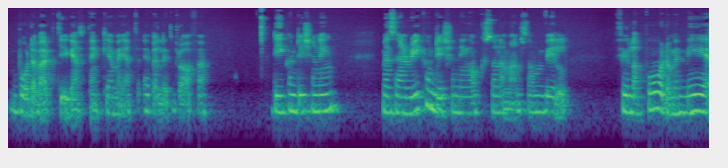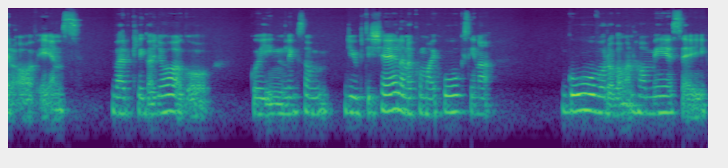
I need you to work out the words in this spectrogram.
båda verktygen så tänker jag mig att är väldigt bra för deconditioning. Men sen reconditioning också när man som vill fylla på dem med mer av ens verkliga jag och gå in liksom djupt i själen och komma ihåg sina gåvor och vad man har med sig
